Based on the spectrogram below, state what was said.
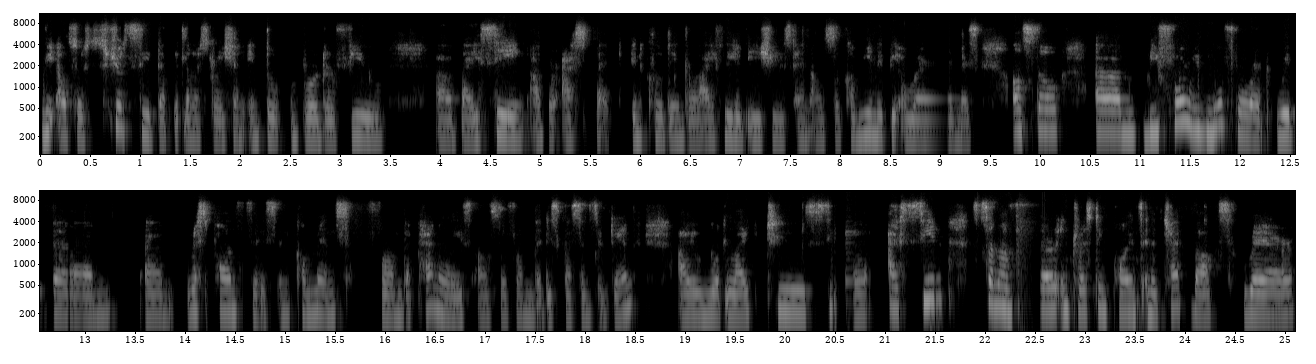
we also should see the peatland restoration into a broader view uh, by seeing other aspects, including the livelihood issues and also community awareness. Also, um, before we move forward with the um, um, responses and comments from the panelists, also from the discussions again, I would like to see, uh, I've seen some of very interesting points in the chat box where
